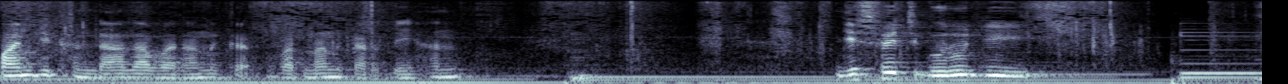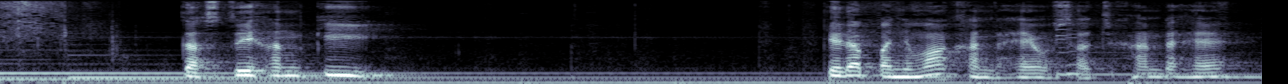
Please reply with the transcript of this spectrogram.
ਪੰਜ ਖੰਡਾਂ ਦਾ ਵਰਣਨ ਕਰਦੇ ਹਨ। ਜਿਸ ਵਿੱਚ ਗੁਰੂ ਜੀ ਦੱਸਦੇ ਹਨ ਕਿ ਜਿਹੜਾ ਪੰਜਵਾਂ ਖੰਡ ਹੈ, ਉਹ ਸੱਚਖੰਡ ਹੈ,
